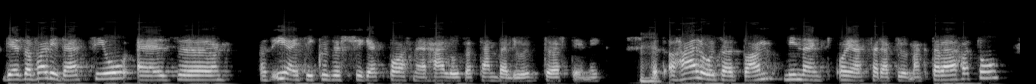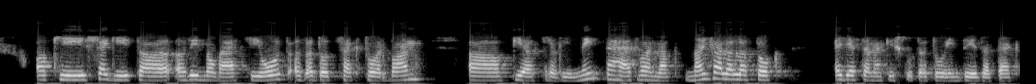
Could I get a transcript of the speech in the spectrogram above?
De ez a validáció, ez az EIT közösségek partnerhálózatán belül történik. Uh-huh. Tehát a hálózatban minden olyan szereplő megtalálható, aki segít a, az innovációt az adott szektorban a piacra vinni. Tehát vannak nagyvállalatok, egyetemek és kutatóintézetek.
